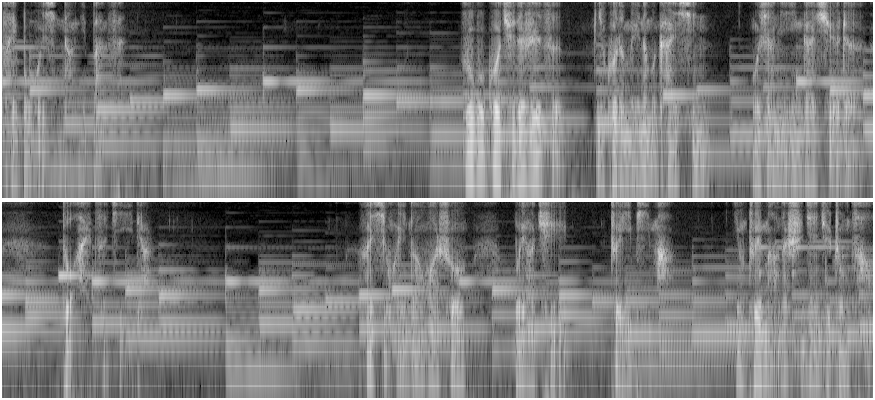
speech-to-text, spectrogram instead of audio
他也不会心疼你半分。如果过去的日子你过得没那么开心，我想你应该学着多爱自己一点儿。很喜欢一段话说：不要去追一匹马，用追马的时间去种草，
